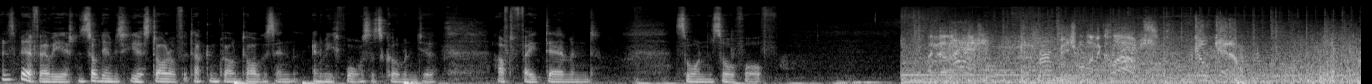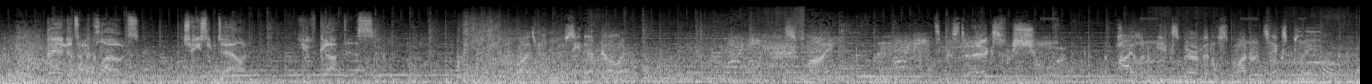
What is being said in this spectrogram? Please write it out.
And it's a bit of variation. Sometimes you start off attacking ground targets and enemy forces come and you have to fight them and so on and so forth. Another hit. Confirm visual in the clouds. Go get him! Bandits in the clouds. Chase them down. You've got this. Wiseman, you see that color? It's flying. It's Mr. X for sure. The pilot of the experimental squadron's X-plane.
